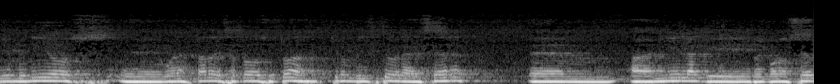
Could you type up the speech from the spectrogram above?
bienvenidos, eh, buenas tardes a todos y todas. Quiero en principio agradecer eh, a Daniela que reconocer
